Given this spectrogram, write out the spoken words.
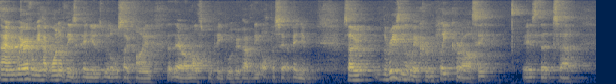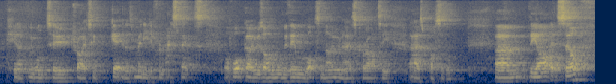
And wherever we have one of these opinions, we'll also find that there are multiple people who have the opposite opinion. So the reason that we're complete karate is that uh, you know we want to try to get in as many different aspects of what goes on within what's known as karate as possible. Um, the art itself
